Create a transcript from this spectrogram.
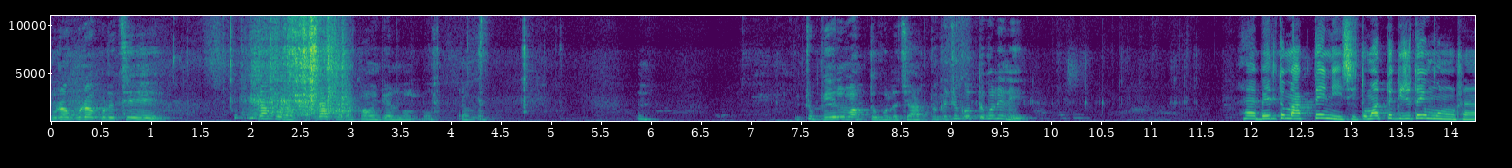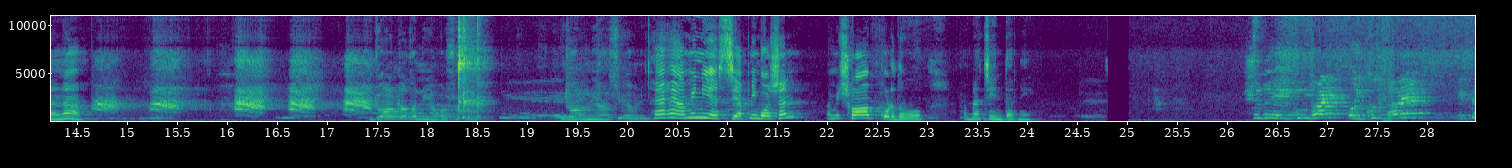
গুঁড়া গুঁড়া করেছে। রাখো রাখো রাখো রাখো আমি বেল মাখবো রাখো। একটু বেল মাখতে বলেছে আর তো কিছু করতে বলিনি। হ্যাঁ বেল তো মাখতেই নিয়েছি তোমার তো কিছুতেই মন ওঠে না না? জলটা তো নিয়ে বসো। জল নিয়ে আসি আমি। হ্যাঁ হ্যাঁ আমি নিয়ে এসেছি আপনি বসেন আমি সব করে দেবো আপনার চিন্তা নেই। শুধু এই খুদ ধরে ওই খুদ ধরে একটু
